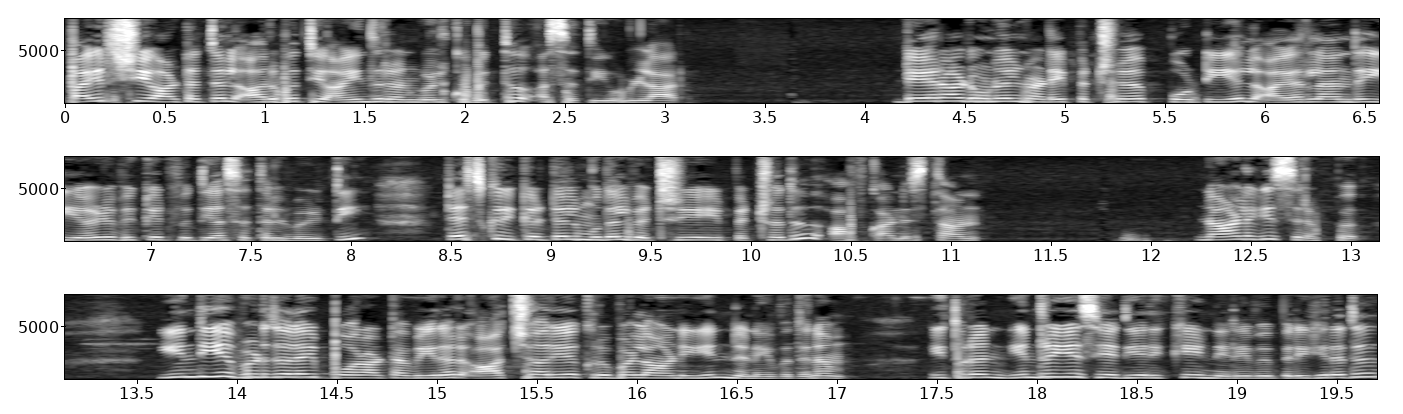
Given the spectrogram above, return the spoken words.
பயிற்சி ஆட்டத்தில் அறுபத்தி ஐந்து ரன்கள் குவித்து அசத்தியுள்ளார். டேராடூனில் நடைபெற்ற போட்டியில் அயர்லாந்தை ஏழு விக்கெட் வித்தியாசத்தில் வீழ்த்தி டெஸ்ட் கிரிக்கெட்டில் முதல் வெற்றியை பெற்றது ஆப்கானிஸ்தான். நாளைய சிறப்பு. இந்திய விடுதலை போராட்ட வீரர் ஆச்சாரிய கிருபலானியின் நினைவு தினம். இத்துடன் இன்றைய செய்தியறிக்கை நிறைவு பெறுகிறது.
